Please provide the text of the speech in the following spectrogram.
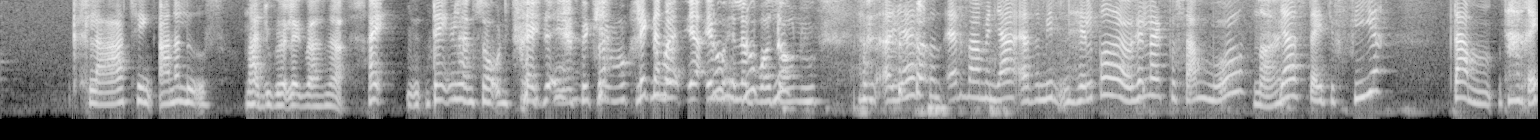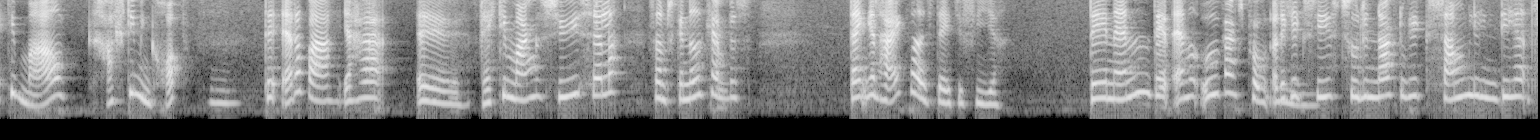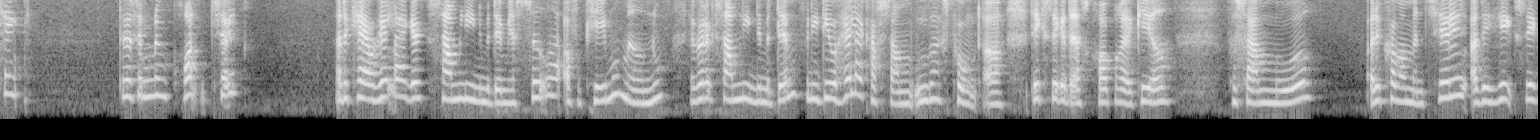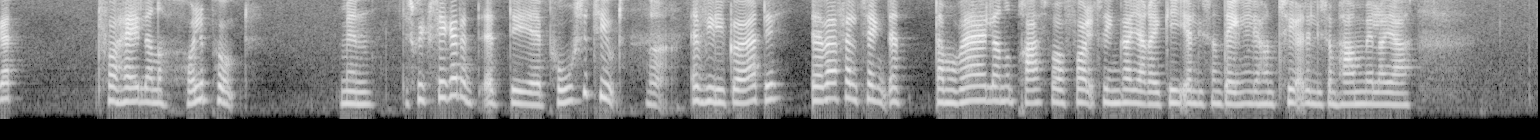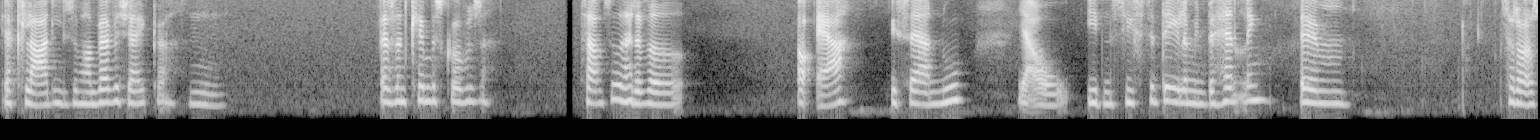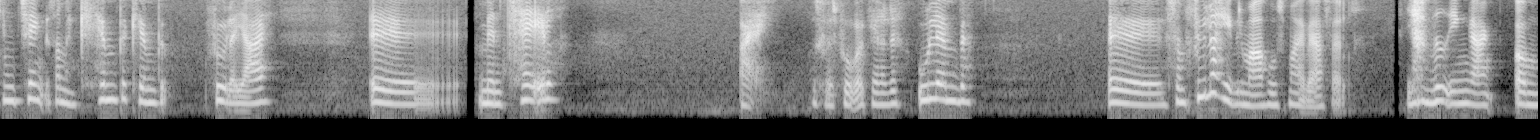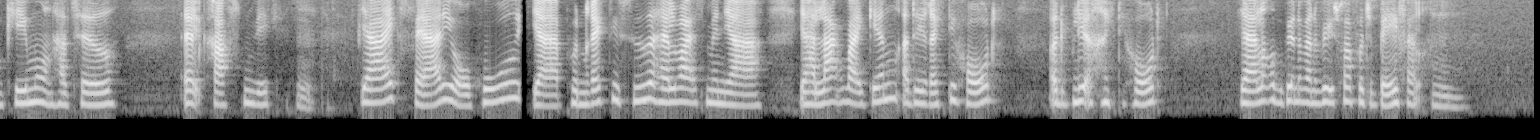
klarer ting anderledes. Nej, du kan heller ikke være sådan her, hej, Daniel han sov de tre dage efter kemo. Læg nu, jeg, jeg må hellere prøve at sove nu. Sådan, og ja, sådan er det bare, men jeg, altså, min helbred er jo heller ikke på samme måde. Nej. Jeg er stadie 4. Der er, der er rigtig meget kraft i min krop. Mm. Det er der bare. Jeg har øh, rigtig mange syge celler, som skal nedkæmpes. Daniel har ikke været i stadie 4. Det er, en anden, det er et andet udgangspunkt, og det kan ikke siges tydeligt nok. Du kan ikke sammenligne de her ting. Det er simpelthen en grund til. Og det kan jeg jo heller ikke sammenligne med dem, jeg sidder og får kemo med nu. Jeg kan heller ikke sammenligne det med dem, fordi de jo heller ikke haft samme udgangspunkt, og det er ikke sikkert, at deres krop reageret på samme måde. Og det kommer man til, og det er helt sikkert for at have et eller andet holdepunkt. Men det er sgu ikke sikkert, at, at det er positivt, Nej. at ville gøre det. Jeg har i hvert fald tænkt, at der må være et eller andet pres, hvor folk tænker, at jeg reagerer ligesom Daniel, jeg håndterer det ligesom ham, eller jeg, jeg klarer det ligesom ham. Hvad hvis jeg ikke gør? Mm. Er det sådan en kæmpe skuffelse? Samtidig har det været, og er, især nu, jeg er jo i den sidste del af min behandling, øhm, så der er også nogle ting, som en kæmpe, kæmpe, føler jeg, øh, mental, ej, nu skal jeg på, hvad jeg kalder det, ulempe, øh, som fylder helt vildt meget hos mig i hvert fald. Jeg ved ikke engang, om kemoen har taget al kraften væk. Mm. Jeg er ikke færdig overhovedet. Jeg er på den rigtige side af halvvejs, men jeg, jeg har lang vej igen, og det er rigtig hårdt. Og det bliver rigtig hårdt. Jeg er allerede begyndt at være nervøs for at få tilbagefald. Mm.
